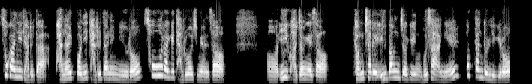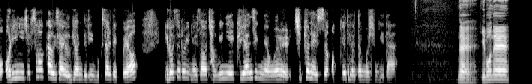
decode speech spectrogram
소관이 다르다, 관할권이 다르다는 이유로 소홀하게 다루어지면서 어, 이 과정에서 경찰의 일방적인 무사항일, 폭탄 돌리기로 어린이집 소아과 의사의 의견들이 묵살됐고요. 이것으로 인해서 정인이의 귀한 생명을 지켜낼 수 없게 되었던 것입니다. 네, 이번에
